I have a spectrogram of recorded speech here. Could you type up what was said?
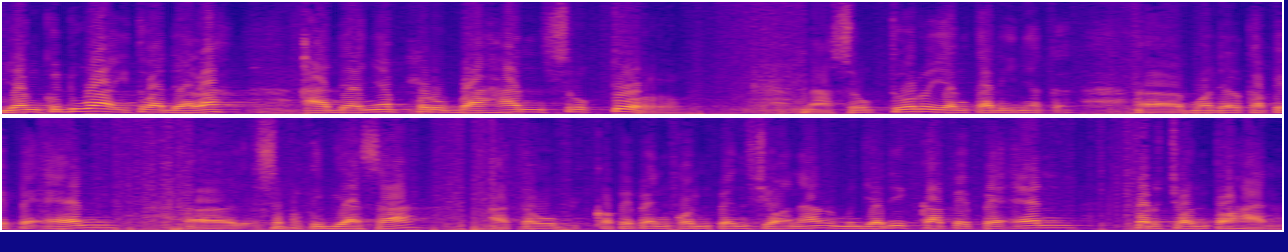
Yang kedua itu adalah adanya perubahan struktur Nah, struktur yang tadinya uh, model KPPN uh, eh, seperti biasa atau KPPN konvensional menjadi KPPN percontohan.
